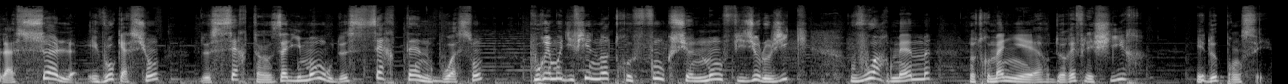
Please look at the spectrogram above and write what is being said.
la seule évocation de certains aliments ou de certaines boissons pourrait modifier notre fonctionnement physiologique, voire même notre manière de réfléchir et de penser.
